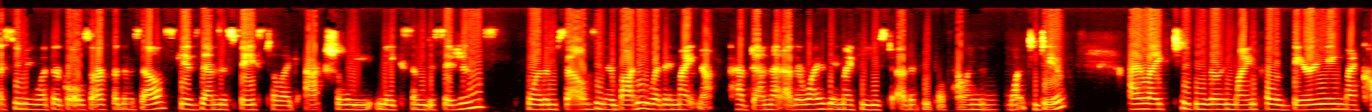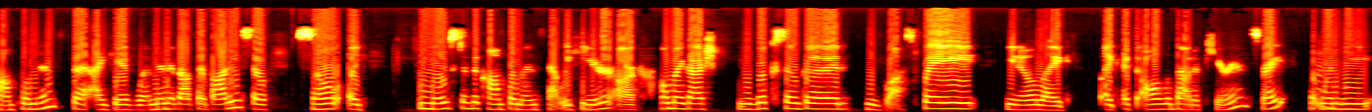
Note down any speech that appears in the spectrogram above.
assuming what their goals are for themselves gives them the space to like actually make some decisions for themselves and their body where they might not have done that otherwise. They might be used to other people telling them what to do. I like to be really mindful of varying my compliments that I give women about their bodies. So, so like most of the compliments that we hear are, "Oh my gosh, you look so good. You've lost weight." You know, like like it's all about appearance, right? But when we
